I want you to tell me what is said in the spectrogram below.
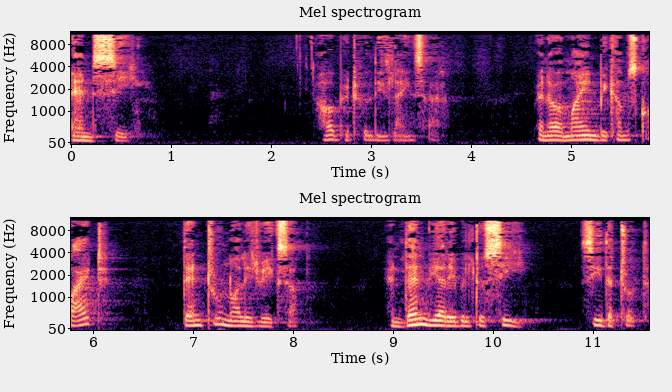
and see. How beautiful these lines are. When our mind becomes quiet, then true knowledge wakes up. And then we are able to see, see the truth.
